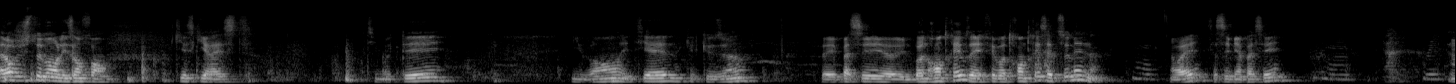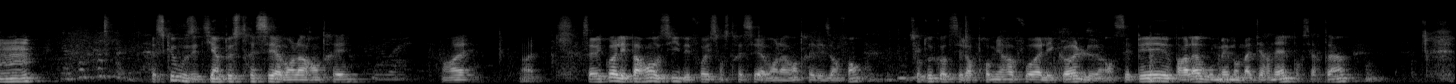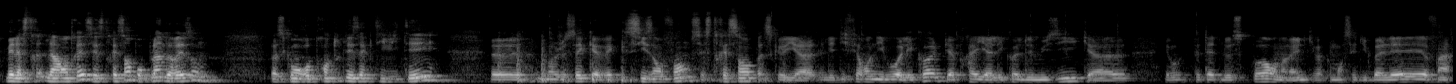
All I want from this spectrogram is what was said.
Alors justement, les enfants, qui est-ce qui reste? Timothée, Yvan, Étienne, quelques-uns. Vous avez passé euh, une bonne rentrée, vous avez fait votre rentrée cette semaine? Ouais, ça s'est bien passé? Oui. Mhm. Est-ce que vous étiez un peu stressé avant la rentrée? Ouais. ouais. Vous savez quoi, les parents aussi, des fois, ils sont stressés avant la rentrée des enfants, surtout quand c'est leur première fois à l'école, en CP, par là, ou même en maternelle pour certains. Mais la, rentrée, c'est stressant pour plein de raisons. Parce qu'on reprend toutes les activités. Euh, moi, je sais qu'avec six enfants, c'est stressant parce qu'il y a les différents niveaux à l'école. Puis après, il y a l'école de musique, peut-être le sport. On en a une qui va commencer du ballet. Enfin,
